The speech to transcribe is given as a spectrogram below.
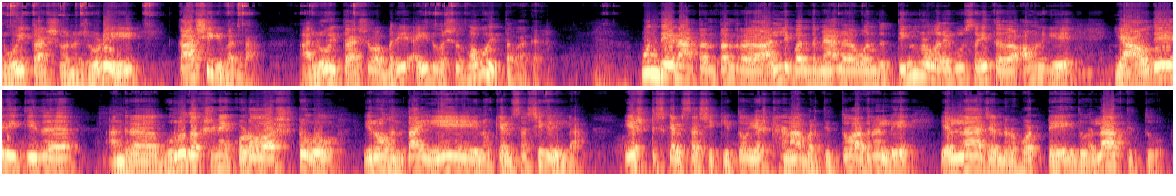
ಲೋಹಿತಾಶ್ವನ ಜೋಡಿ ಕಾಶಿಗೆ ಬಂದ. ಆ ಲೋಹಿತಾಶ್ವ ಬರೀ ಐದು ವರ್ಷದ ಮಗು ಇತ್ತವಾಗ. ಮುಂದೇನಾತಂತಂದ್ರೆ ಅಲ್ಲಿ ಬಂದ ಮ್ಯಾಲ ಒಂದು ತಿಂಗಳವರೆಗೂ ಸಹಿತ ಅವನಿಗೆ ಯಾವುದೇ ರೀತಿದ ಅಂದ್ರೆ ಗುರುದಕ್ಷಿಣೆ ಕೊಡೋ ಅಷ್ಟು ಇರೋ ಏನು ಕೆಲಸ ಸಿಗಲಿಲ್ಲ. ಎಷ್ಟು ಕೆಲಸ ಸಿಕ್ಕಿತ್ತು, ಎಷ್ಟು ಹಣ ಬರ್ತಿತ್ತು, ಅದರಲ್ಲಿ ಎಲ್ಲ ಜನರ ಹೊಟ್ಟೆ ಇದು ಎಲ್ಲ ಆಗ್ತಿತ್ತು.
